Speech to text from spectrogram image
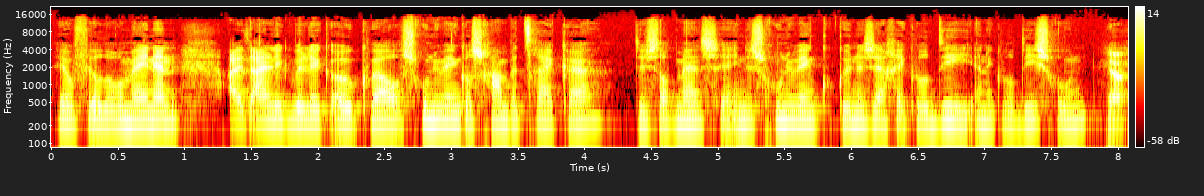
heel veel eromheen. En uiteindelijk wil ik ook wel schoenenwinkels gaan betrekken. Dus dat mensen in de schoenenwinkel kunnen zeggen: ik wil die en ik wil die schoen. Ja.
